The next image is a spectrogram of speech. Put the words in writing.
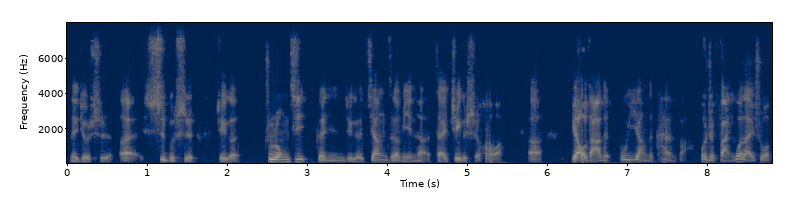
那就是呃，是不是这个？朱镕基跟这个江泽民呢，在这个时候啊，啊，表达的不一样的看法，或者反过来说，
